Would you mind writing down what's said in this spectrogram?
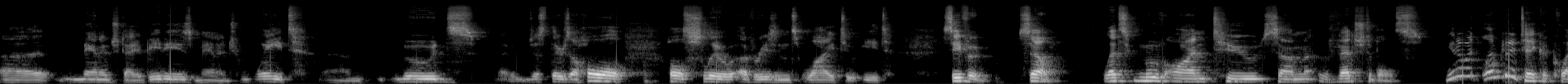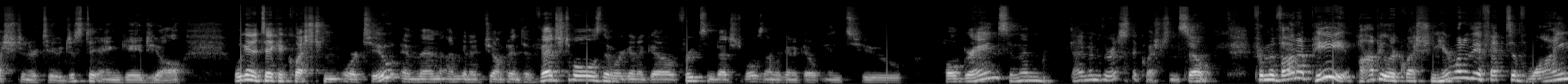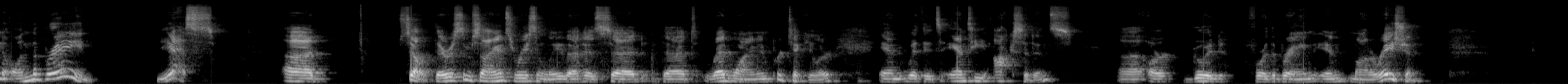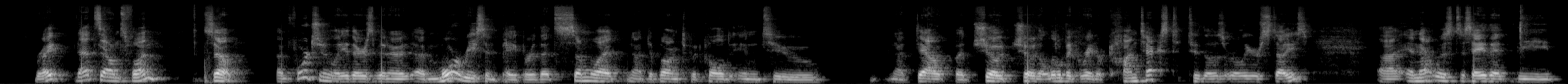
uh, manage diabetes, manage weight, um, moods. Just there's a whole whole slew of reasons why to eat seafood. So let's move on to some vegetables. You know what? I'm going to take a question or two just to engage y'all. We're going to take a question or two, and then I'm going to jump into vegetables. Then we're going to go fruits and vegetables. Then we're going to go into whole grains, and then dive into the rest of the questions. So, from Ivana P, a popular question here: What are the effects of wine on the brain? Yes. Uh, so there is some science recently that has said that red wine, in particular, and with its antioxidants, uh, are good for the brain in moderation right? That sounds fun. So, unfortunately, there's been a, a, more recent paper that's somewhat not debunked, but called into not doubt, but showed showed a little bit greater context to those earlier studies, uh, and that was to say that the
